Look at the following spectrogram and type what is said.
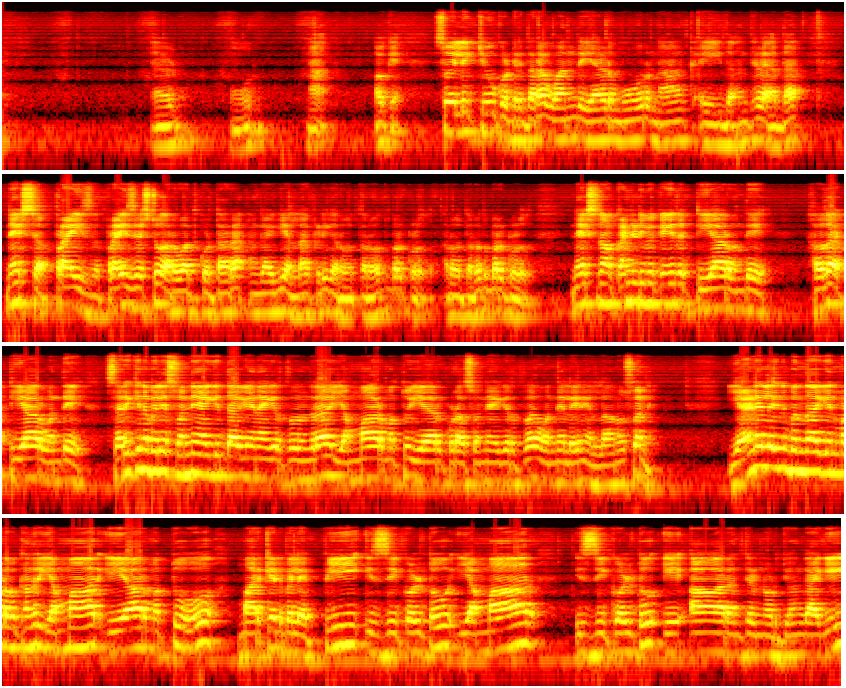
ಎರಡು, ಮೂರು, ನಾಲ್ಕು. ಓಕೆ ಸೊ ಇಲ್ಲಿ ಕ್ಯೂ ಕೊಟ್ಟಿರ್ತಾರೆ. ಒಂದು, ಎರಡು, ಮೂರು, ನಾಲ್ಕು, ಐದು ಅಂತೇಳಿ ಅದ ನೆಕ್ಸ್ಟ್ ಪ್ರೈಸ್ ಪ್ರೈಸ್ ಎಷ್ಟು? ಅರವತ್ತು ಕೊಟ್ಟಾರ. ಹಂಗಾಗಿ ಎಲ್ಲ ಕಡೆಗೆ ಅರವತ್ತು ಅರವತ್ತು ಬರ್ಕೊಳ್ಳೋದು. ಅರವತ್ತು ಅರವತ್ತು ಬರ್ಕೊಳ್ಳೋದು. ನೆಕ್ಸ್ಟ್ ನಾವು ಕಂಡುಹಿಡಿಬೇಕಾಗಿದೆ ಟಿ ಆರ್ ಒಂದೇ. ಹೌದಾ? ಟಿ ಆರ್ ಒಂದೇ. ಸರಕಿನ ಬೆಲೆ ಸೊನ್ನೆ ಆಗಿದ್ದಾಗ ಏನಾಗಿರ್ತದೆ ಅಂದ್ರೆ ಎಂ ಆರ್ ಮತ್ತು ಎ ಆರ್ ಕೂಡ ಸೊನ್ನೆ ಆಗಿರ್ತದೆ. ಒಂದೇ ಲೈನ್ ಎಲ್ಲಾನು ಸೊನ್ನೆ. ಎರಡನೇ ಲೈನ್ ಬಂದಾಗ ಏನ್ ಮಾಡ್ಬೇಕಂದ್ರೆ ಎಂ ಆರ್ ಎ ಆರ್ ಮತ್ತು ಮಾರ್ಕೆಟ್ ಬೆಲೆ. P is equal to M R is equal to A R ಅಂತೇಳಿ ನೋಡ್ತೀವಿ. ಹಂಗಾಗಿ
